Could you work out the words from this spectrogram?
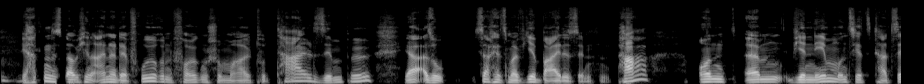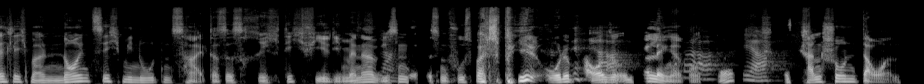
Mhm. Wir hatten das, glaube ich, in einer der früheren Folgen schon mal total simpel. Ja, also ich sage jetzt mal, wir beide sind ein Paar und ähm, wir nehmen uns jetzt tatsächlich mal 90 Minuten Zeit. Das ist richtig viel. Die Männer ja. wissen, das ist ein Fußballspiel ohne Pause ja. und Verlängerung. Ja. Ne? ja. Das kann schon dauern.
